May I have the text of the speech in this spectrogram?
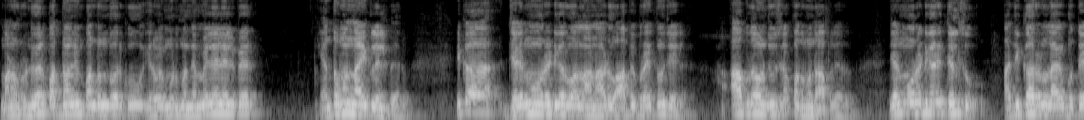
మనం రెండు వేల పద్నాలుగు నుంచి పంతొమ్మిది వరకు ఇరవై మూడు మంది ఎమ్మెల్యేలు వెళ్ళిపోయారు. ఎంతోమంది నాయకులు వెళ్ళిపోయారు. ఇక జగన్మోహన్ రెడ్డి గారు వాళ్ళు ఆనాడు ఆపే ప్రయత్నం చేయలేదు ఆపుదామని చూసినా కొంతమంది ఆపలేదు. జగన్మోహన్ రెడ్డి గారికి తెలుసు అధికారం లేకపోతే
